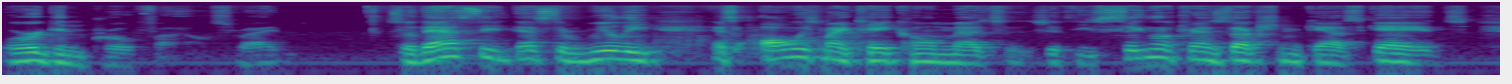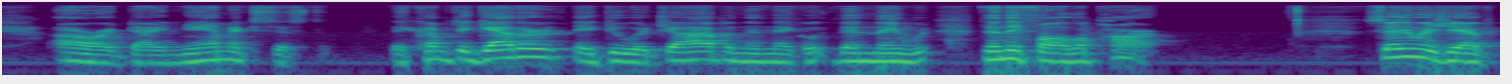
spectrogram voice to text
organ profiles right so that's the that's the really that's always my take home message that these signal transduction cascades are a dynamic system. They come together, they do a job, and then they go then they then they fall apart. So, anyways, you have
